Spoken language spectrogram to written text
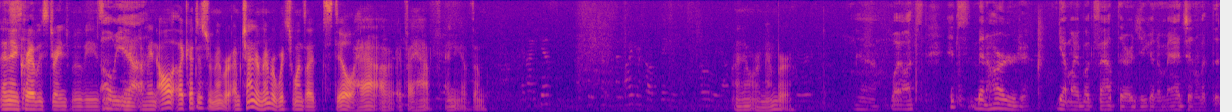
And the So- incredibly strange movies. Oh, and, you know, yeah. I mean, all like I just remember. I'm trying to remember which ones I still have, if I have any of them. I don't remember. yeah, well, it's it's been harder to get my books out there as you can imagine with the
